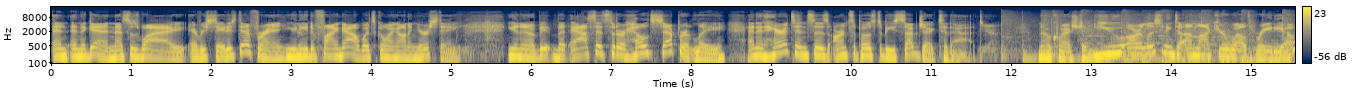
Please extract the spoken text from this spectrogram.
and, and again, this is why every state is different. You need to find out what's going on in your state, you know, but, but assets that are held separately and inheritances aren't supposed to be subject to that. Yeah. No question. You are listening to Unlock Your Wealth Radio.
